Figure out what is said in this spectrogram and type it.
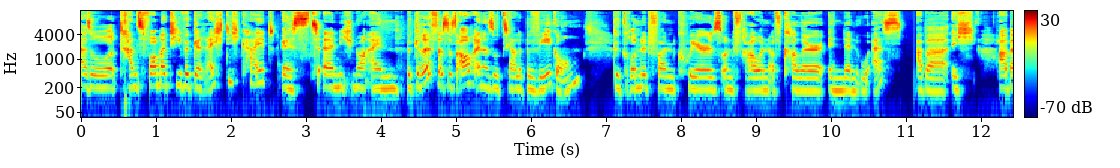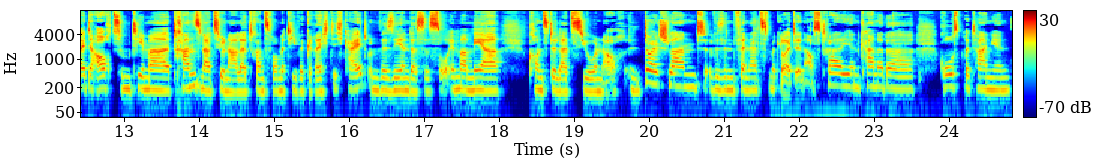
Also transformative Gerechtigkeit ist äh, nicht nur ein Begriff, es ist auch eine soziale Bewegung, gegründet von Queers und Frauen of Color in den US. Aber ich arbeite auch zum Thema transnationale transformative Gerechtigkeit und wir sehen, dass es so immer mehr Konstellationen auch in Deutschland. Wir sind vernetzt mit Leuten in Australien, Kanada, Großbritannien,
